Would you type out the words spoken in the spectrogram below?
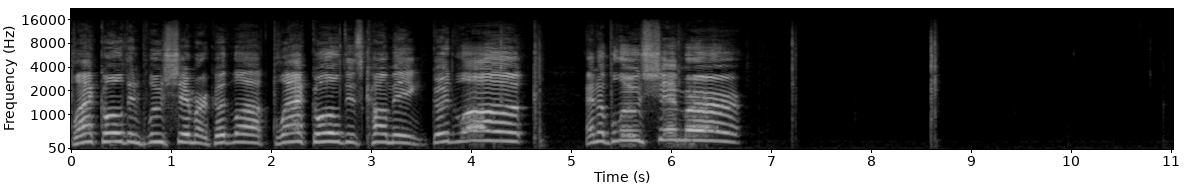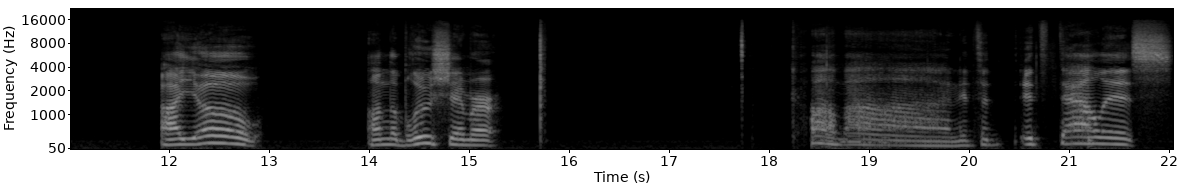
Black gold and blue shimmer. Good luck. Black gold is coming. Good luck. And a blue shimmer. Ayo. On the blue shimmer. Come on. It's a it's Dallas.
